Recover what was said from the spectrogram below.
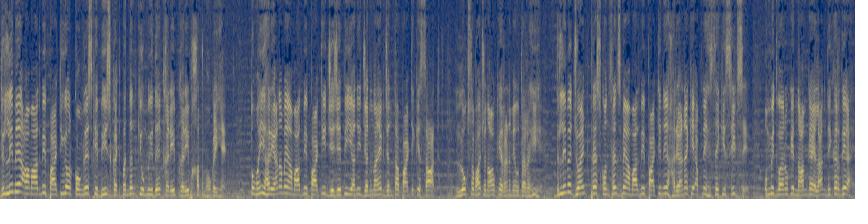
दिल्ली में आम आदमी पार्टी और कांग्रेस के बीच गठबंधन की उम्मीदें करीब करीब खत्म हो गई हैं। तो वहीं हरियाणा में आम आदमी पार्टी, जेजेपी यानी जननायक जनता पार्टी के साथ लोकसभा चुनाव के रण में उतर रही है। दिल्ली में ज्वाइंट प्रेस कॉन्फ्रेंस में आम आदमी पार्टी ने हरियाणा के अपने हिस्से की सीट से उम्मीदवारों के नाम का ऐलान भी कर दिया है।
